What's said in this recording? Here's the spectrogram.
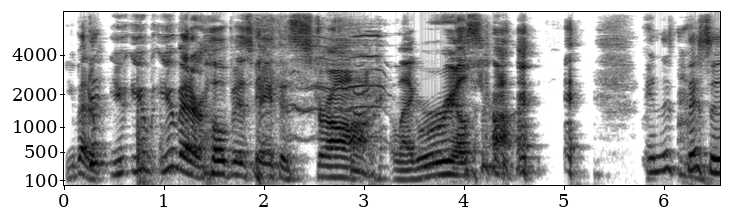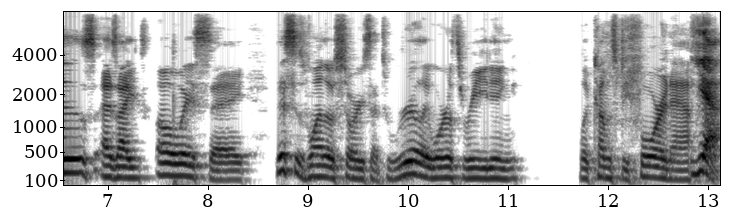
You better you you you better hope his faith is strong, like real strong. and this, this is, as I always say, this is one of those stories that's really worth reading. What comes before and after? Yeah,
